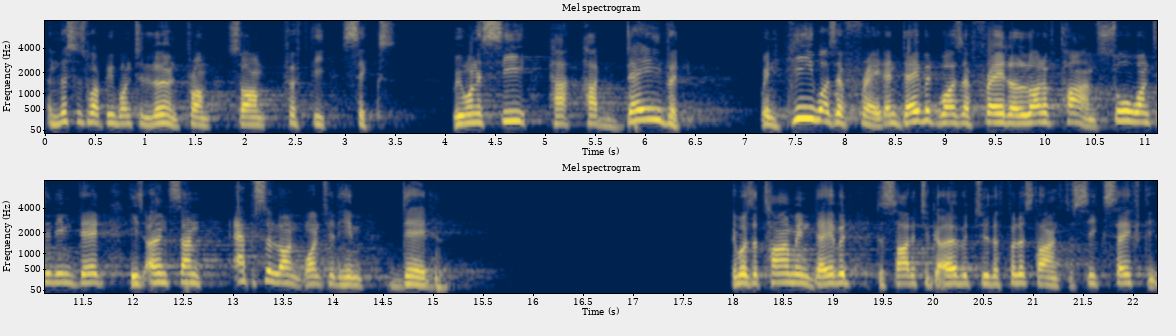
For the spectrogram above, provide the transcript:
And this is what we want to learn from Psalm 56. We want to see how, how David, when he was afraid, and David was afraid a lot of times, Saul wanted him dead, his own son Absalom wanted him dead. There was a time when David decided to go over to the Philistines to seek safety,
